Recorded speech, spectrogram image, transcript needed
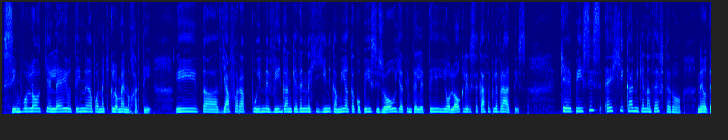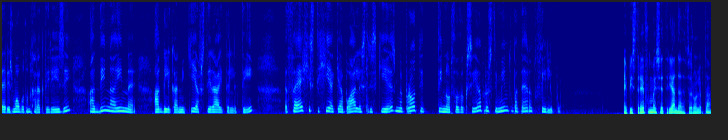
σύμβολο και λέει ότι είναι από ανακυκλωμένο χαρτί. Ή τα διάφορα που είναι vegan και δεν έχει γίνει καμία κακοποίηση ζώου για την τελετή ολόκληρη σε κάθε πλευρά της. Και επίσης έχει κάνει και ένα δεύτερο νεοτερισμό που τον χαρακτηρίζει. Αντί να είναι αγγλικανική αυστηρά η τελετή, θα έχει στοιχεία και από άλλες θρησκείες με πρώτη την Ορθοδοξία προς τιμήν του πατέρα του Φίλιππου. Επιστρέφουμε σε 30 δευτερόλεπτα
